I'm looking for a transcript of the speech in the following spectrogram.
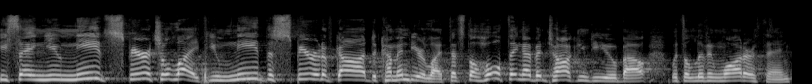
He's saying you need spiritual life. You need the Spirit of God to come into your life. That's the whole thing I've been talking to you about with the living water thing.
